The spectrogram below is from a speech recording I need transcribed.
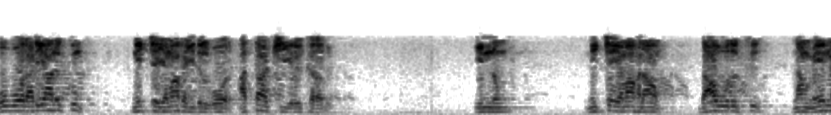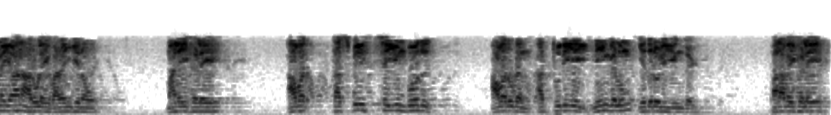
ஒவ்வொரு அடியானுக்கும் நிச்சயமாக இதில் ஓர் அத்தாட்சி இருக்கிறது. இன்னும் நிச்சயமாக நாம் தாவூதுக்கு நம் மேன்மையான அருளை வழங்கினோம். மலைகளே அவர் தஸ்மீ செய்யும் போது அவருடன் அத்துதியை நீங்களும் எதிரொலியுங்கள். பறவைகளே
